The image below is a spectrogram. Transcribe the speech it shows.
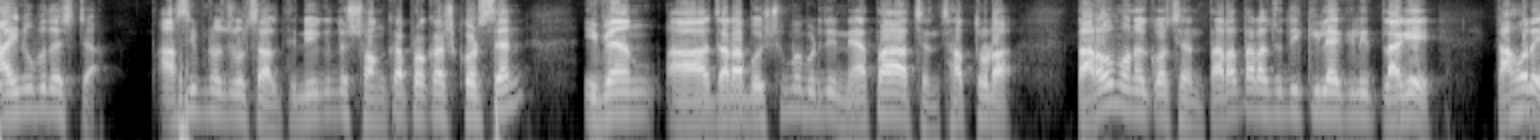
আইন উপদেষ্টা আসিফ নজরুল সাল, তিনিও কিন্তু শঙ্কা প্রকাশ করছেন। ইভেন যারা বৈষম্য বিরোধী নেতা আছেন, ছাত্ররা, তারাও মনে করছেন, তারা তারা যদি কিলাকিলিত লাগে, তাহলে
